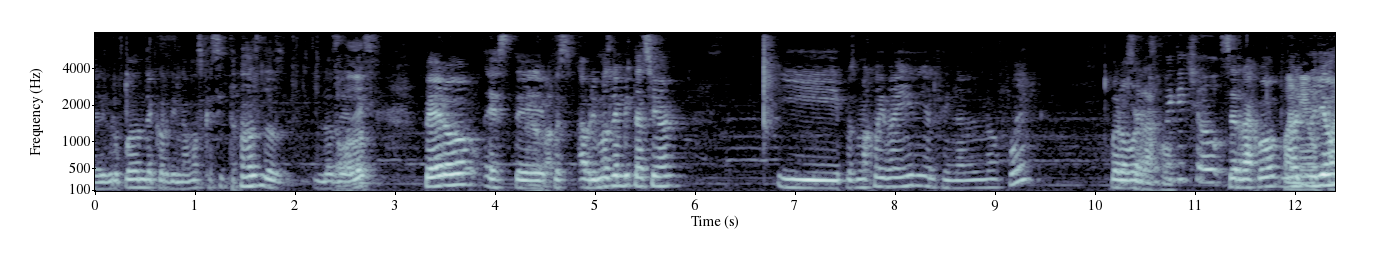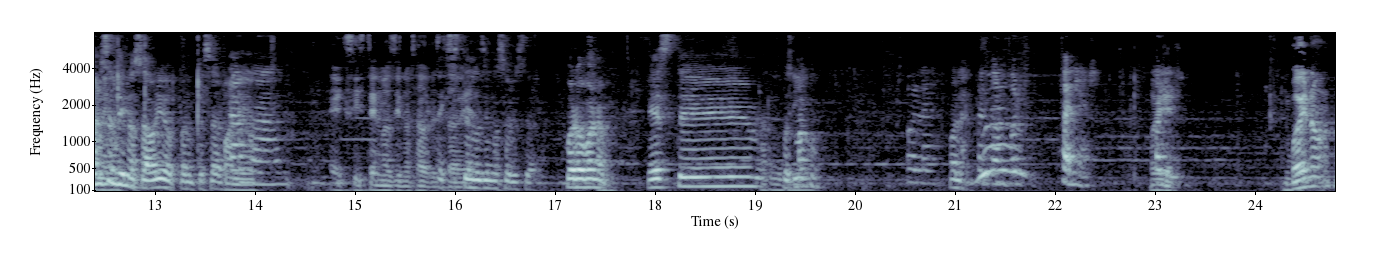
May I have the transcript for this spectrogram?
El grupo donde coordinamos casi todos los, los Todos. dedes. Pero, este, Pero pues abrimos la invitación y pues Majo iba a ir y al final no fue. Pero Se bueno, se rajó. No, Paneo, no llevamos paneo. el dinosaurio para empezar. Ajá. Existen los dinosaurios Existen los dinosaurios todavía. Pero bueno, este, pues Majo, Hola. Perdón por fanear. Muy bien. Bueno,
